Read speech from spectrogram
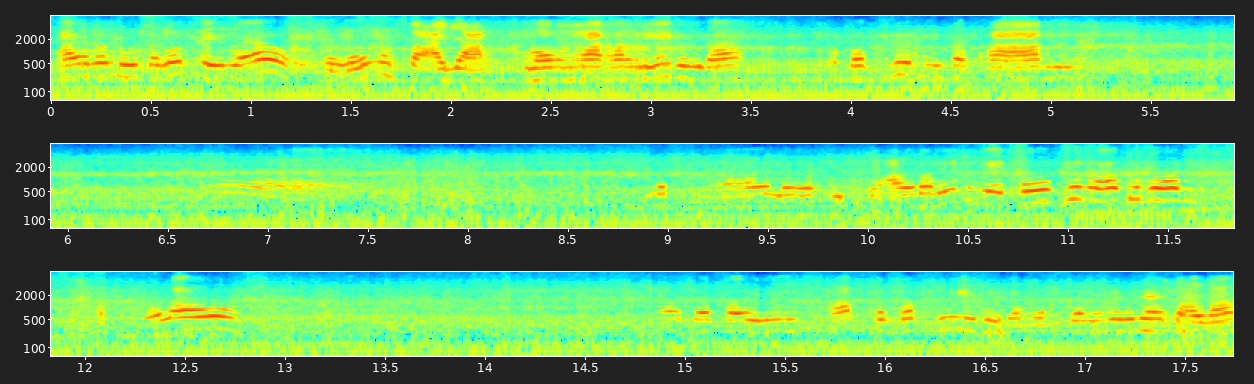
ใครมาดูแต่รถติดแล้ว โอ้โหตส่าห์อยากลงมาทางนี้ดูนะ มาขึ้นสะพานเรียบร้อยเลยติดใจตอนนี้สิบเอ็ดโมงครึ่งแล้วทุกคน เดี๋ยวเราถ้าจะไปพักบนพักที่นี่แต่ผมยังไม่แน่ใจนะ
